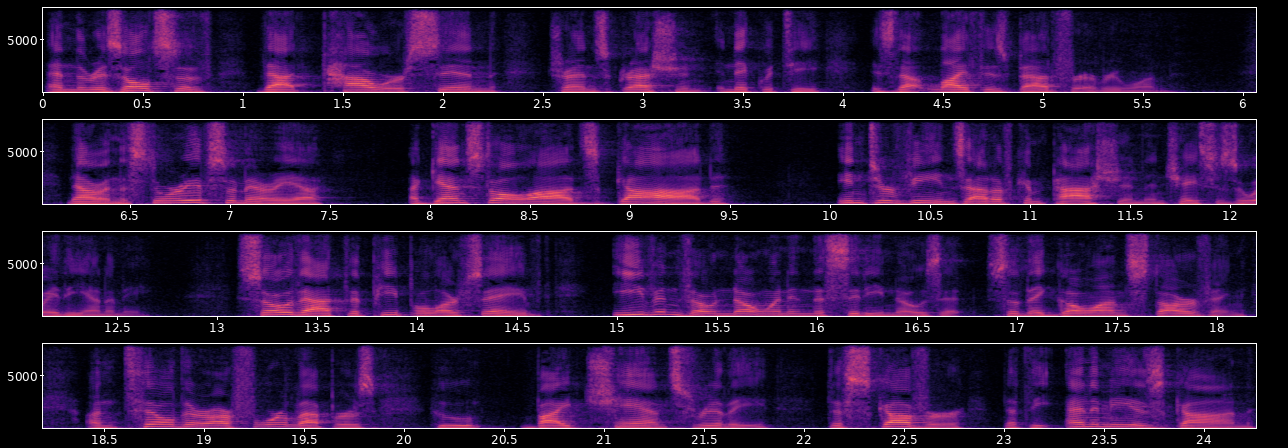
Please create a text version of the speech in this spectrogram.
And the results of that power, sin, transgression, iniquity, is that life is bad for everyone. Now, in the story of Samaria, against all odds, God intervenes out of compassion and chases away the enemy so that the people are saved, even though no one in the city knows it. So they go on starving until there are four lepers who, by chance, really, discover that the enemy is gone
